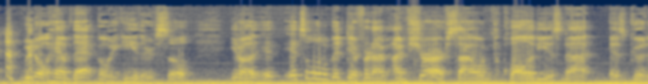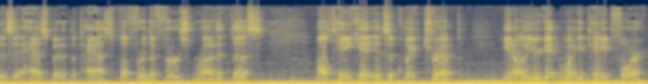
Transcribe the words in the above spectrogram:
we don't have that going either. So, you know, it, it's a little bit different. I'm, I'm sure our sound quality is not as good as it has been in the past, but for the first run at this, I'll take it. It's a quick trip. You know, you're getting what you paid for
